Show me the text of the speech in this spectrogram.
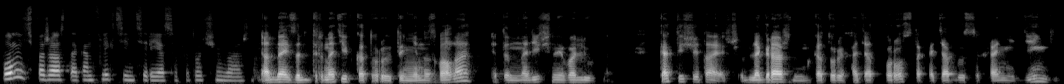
Помните, пожалуйста, о конфликте интересов, это очень важно. Одна из альтернатив, которую ты не назвала, это наличная валюта. Как ты считаешь, для граждан, которые хотят просто хотя бы сохранить деньги,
